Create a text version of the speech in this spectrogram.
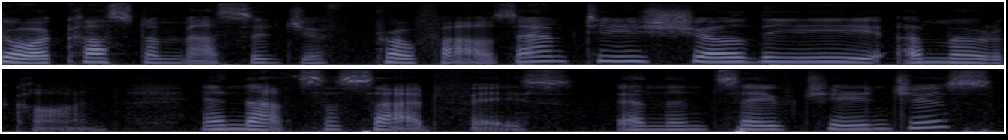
show a custom message if profile is empty, show the emoticon, and that's the sad face. And then save changes.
